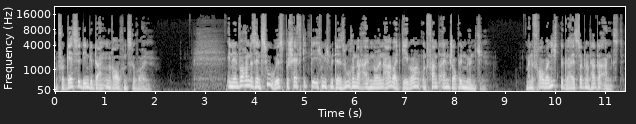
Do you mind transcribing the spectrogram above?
und vergesse den Gedanken, rauchen zu wollen. In den Wochen des Entzuges beschäftigte ich mich mit der Suche nach einem neuen Arbeitgeber und fand einen Job in München. Meine Frau war nicht begeistert und hatte Angst.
